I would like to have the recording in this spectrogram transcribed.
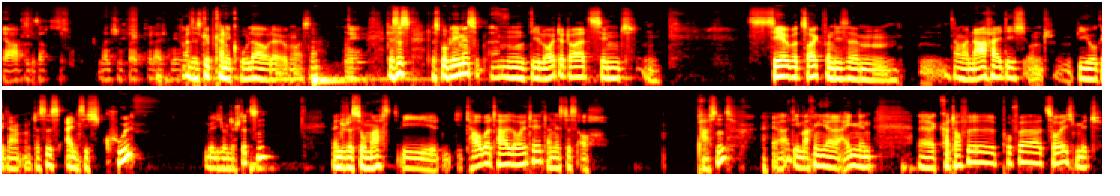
Ja, wie gesagt, manchen schmeckt vielleicht mehr. Also es gibt keine Cola oder irgendwas, ne? nee. Das ist, das Problem ist, ähm, die Leute dort sind ähm, sehr überzeugt von diesem, sagen wir, mal, nachhaltig und Bio-Gedanken. Das ist sich cool, will ich unterstützen. Wenn du das so machst wie die Taubertal-Leute, dann ist das auch passend. Ja, die machen ihre eigenen äh, Kartoffelpufferzeug mit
